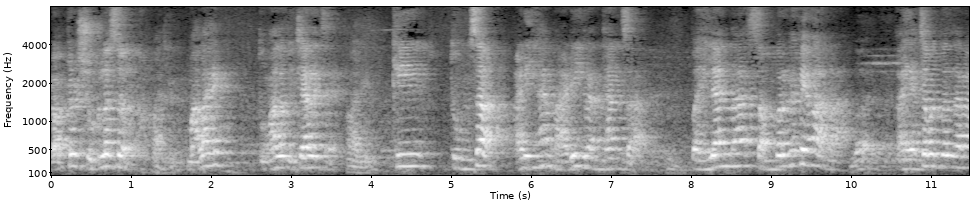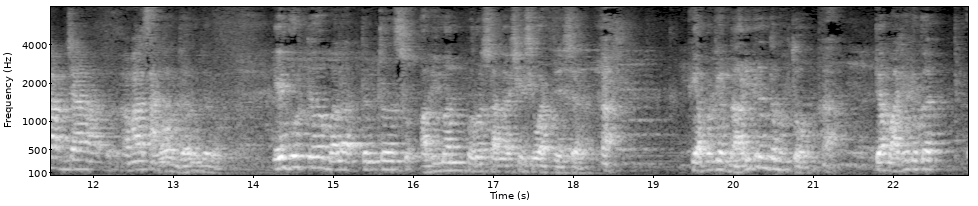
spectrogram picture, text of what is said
डॉक्टर शुक्ल सर मला एक तुम्हाला विचारायचं आहे की तुमचा आणि ह्या नाडी ग्रंथांचा पहिल्यांदा संपर्क केव्हा आला? याच्याबद्दल जरा आमच्या आम्हाला हो सांगा जरूर जरूर. एक गोष्ट मला अत्यंत अभिमानपूर्वक सांगायची अशी वाटते सर. हा, की आपण जे नाडी ग्रंथ म्हणतो हा, तेव्हा माझ्या डोक्यात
